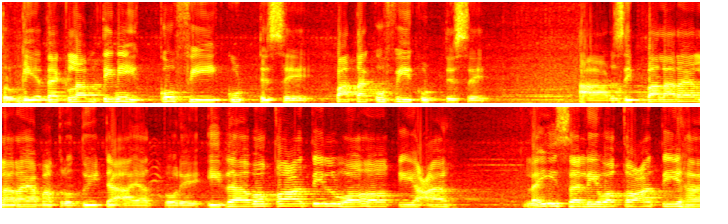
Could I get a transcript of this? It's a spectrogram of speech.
তো গিয়ে দেখলাম তিনি কফি কুটতেছে। পাতা কফি কুটতেছে আর জিব্বা লারায়া লারায়া মাত্র দুইটা আয়াত পরে ইদা ওয়াকাতিল ওয়াকিআ, লাইসা লিওয়াকাতিহা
